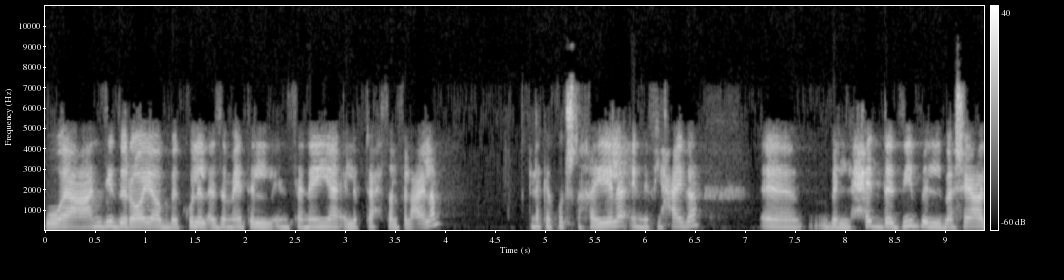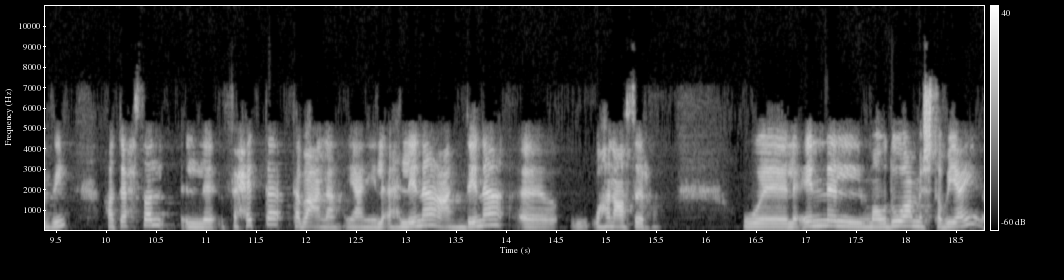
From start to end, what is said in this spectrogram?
وعندي دراية بكل الأزمات الإنسانية اللي بتحصل في العالم. لكن كنتش متخيلة إن في حاجة بالحدة دي بالبشاعة دي هتحصل في حتة تبعنا يعني لأهلنا عندنا وهنعاصرها. ولأن الموضوع مش طبيعي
